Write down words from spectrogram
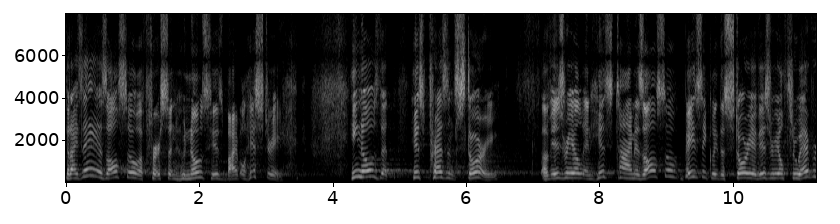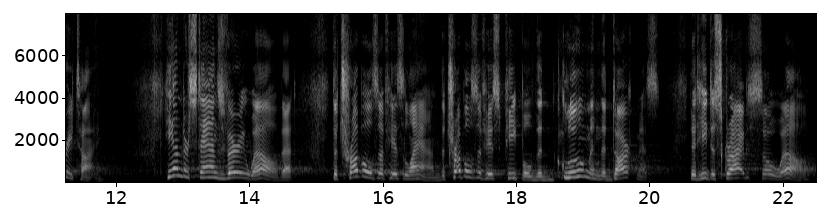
But Isaiah is also a person who knows his Bible history. He knows that his present story of Israel in his time is also basically the story of Israel through every time. He understands very well that the troubles of his land, the troubles of his people, the gloom and the darkness that he describes so well,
